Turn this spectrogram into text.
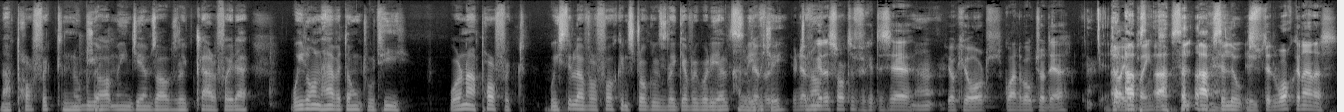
not perfect, and we all, me and James always like clarify that we don't have it down to a T. We're not perfect. We still have our fucking struggles like everybody else. And me Never, with you you never get a certificate to say you're cured, go on about your day. Enjoy Uh, your abs- pint. absol- absolutely You're still working on it.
